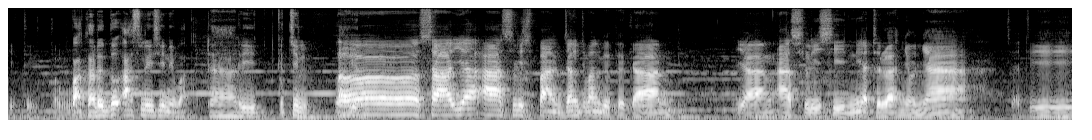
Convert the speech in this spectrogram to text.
gitu itu. Pak Garut itu asli sini Pak, dari kecil lahir. Eh, saya asli Sepanjang cuman bebekan. Yang asli sini adalah Nyonya. Jadi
